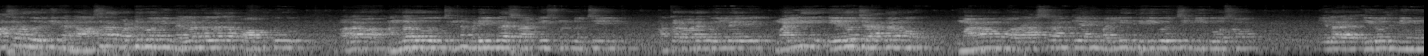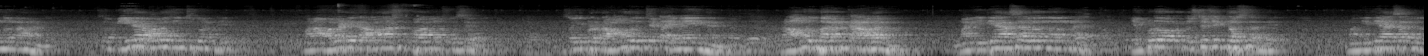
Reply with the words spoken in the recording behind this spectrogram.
ఆసరా దొరికిందండి. ఆసరా పట్టుకొని మెల్లమెల్లగా పాపుతూ అలా అందరూ చిన్న మిడిల్ క్లాస్ ఫ్యామిలీస్ నుండి వచ్చి అక్కడ వరకు వెళ్ళి మళ్ళీ ఏదో చేద్దాము. మనం రాష్ట్రానికి అని మళ్ళీ తిరిగి వచ్చి మీకోసం ఇలా ఈరోజు మీ ముందున్నామండి. సో మీరే ఆలోచించుకోండి. మనం ఆల్రెడీ రావణాసు పాలన చూసాము సో ఇప్పుడు రాముడు వచ్చే టైం అయిందండి రాముడు బలం కావాలి. మన ఇతిహాసాల్లో ఉన్నాయి ఎప్పుడూ ఒక దుష్టశక్తి వస్తుంది. మన ఇతిహాసాల్లో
